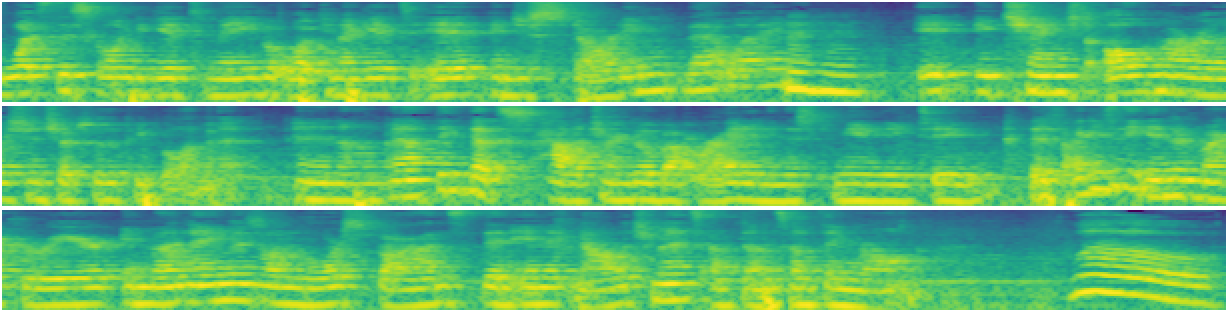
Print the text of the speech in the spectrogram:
what's this going to give to me but what can i give to it and just starting that way Mm-hmm. it, it changed all of my relationships with the people i met and, um, and i think that's how i try and go about writing in this community too. That if i get to the end of my career and my name is on more spines than in acknowledgments i've done something wrong Whoa.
